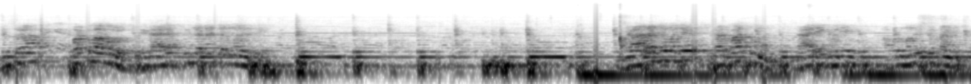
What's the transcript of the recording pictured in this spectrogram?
दुसरा पट हे डायरेक्ट पिल्लांना जन्म देते जाळाचे म्हणजे गर्भातून डायरेक्ट म्हणजे आपण मनुष्य प्राणी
